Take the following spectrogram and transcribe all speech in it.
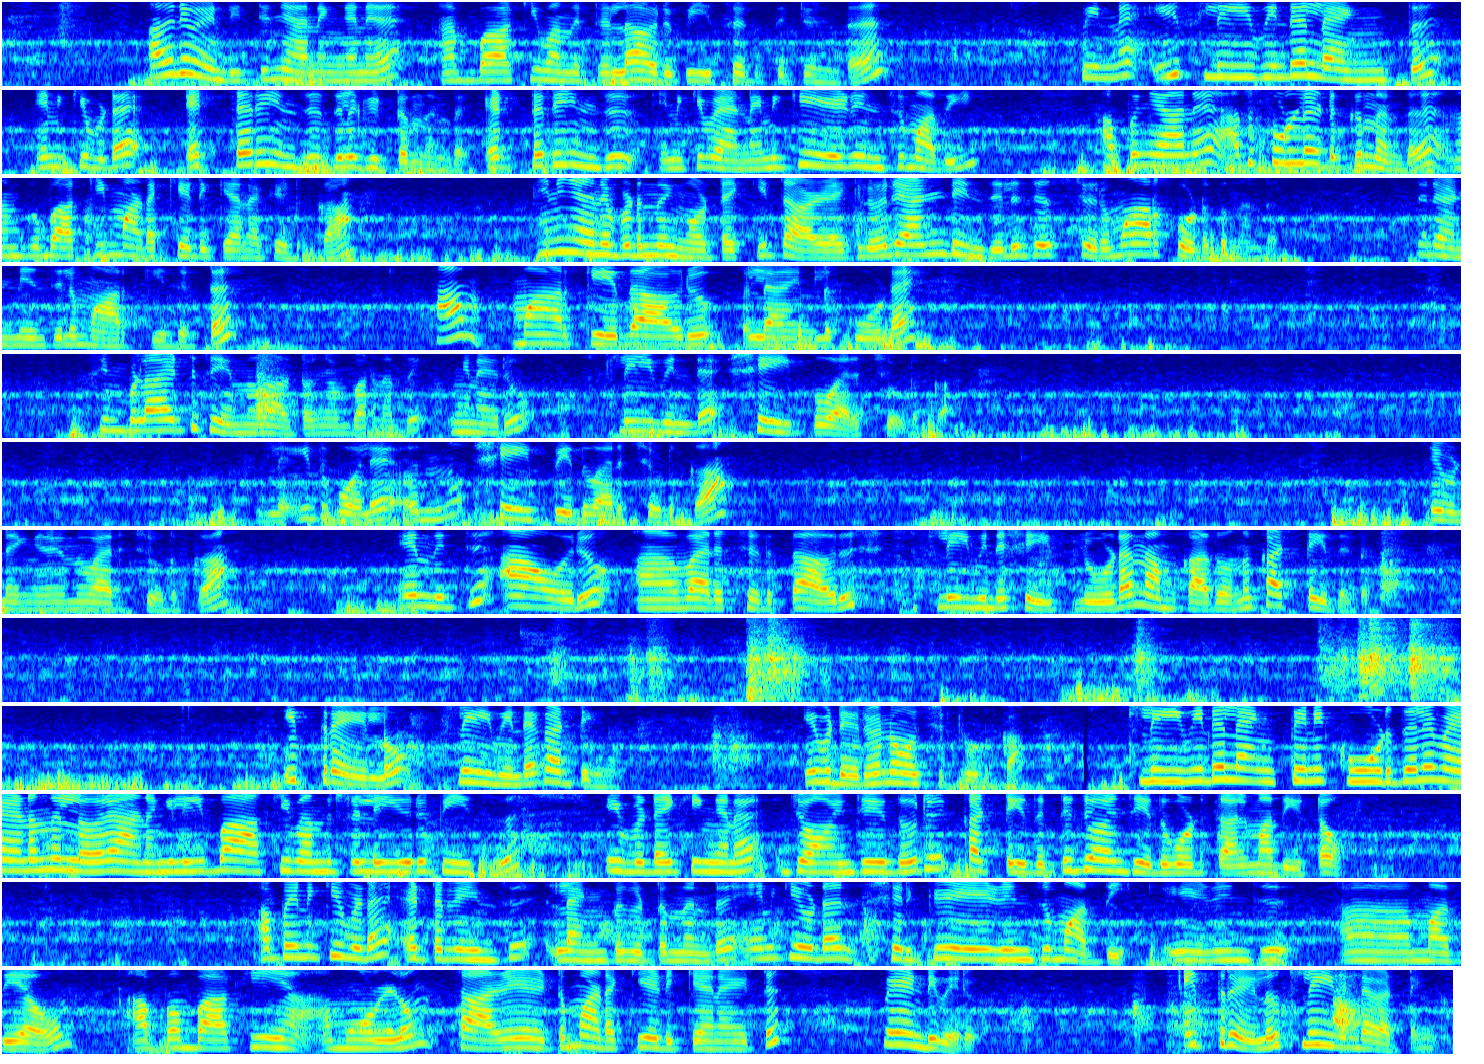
അതിന് വേണ്ടിയിട്ട് ഞാനിങ്ങനെ ബാക്കി വന്നിട്ടുള്ള ഒരു പീസ് എടുത്തിട്ടുണ്ട്. പിന്നെ ഈ സ്ലീവിന്റെ ലെങ്ത്ത് എനിക്കിവിടെ എട്ടര ഇഞ്ച് ഇതിൽ കിട്ടുന്നുണ്ട്. എട്ടര ഇഞ്ച് എനിക്ക് വേണം എനിക്ക് ഏഴ് ഇഞ്ച് മതി. അപ്പോൾ ഞാൻ അത് ഫുൾ എടുക്കുന്നുണ്ട്. നമുക്ക് ബാക്കി മടക്കി എടുക്കാനൊക്കെ എടുക്കാം. ഇനി ഞാൻ ഇവിടുന്ന് ഇങ്ങോട്ടേക്ക് താഴേക്ക് ഒരു രണ്ട് ഇഞ്ചിൽ ജസ്റ്റ് ഒരു മാർക്ക് കൊടുക്കുന്നുണ്ട്. രണ്ട് ഇഞ്ചിൽ മാർക്ക് ചെയ്തിട്ട് ആ മാർക്ക് ചെയ്ത ആ ഒരു ലൈനിൽ കൂടെ സിമ്പിളായിട്ട് ചെയ്യുന്നതാട്ടോ ഞാൻ പറഞ്ഞത്. ഇങ്ങനെ ഒരു സ്ലീവിന്റെ ഷേപ്പ് വരച്ചു കൊടുക്കാം. ഇതുപോലെ ഒന്ന് ഷേപ്പ് ചെയ്ത് വരച്ചു കൊടുക്കുക ഇവിടെ ഇങ്ങനെ ഒന്ന് വരച്ചു കൊടുക്കുക. എന്നിട്ട് ആ ഒരു വരച്ചെടുത്ത ആ ഒരു സ്ലീവിന്റെ ഷേപ്പിലൂടെ നമുക്കതൊന്ന് കട്ട് ചെയ്തെടുക്കാം. ഇത്രയേ ഉള്ളൂ സ്ലീവിന്റെ കട്ടിങ്. ഇവിടെ ഒരു നോച്ചിട്ട് കൊടുക്കാം. സ്ലീവിന്റെ ലെങ്ത്തിന് കൂടുതൽ വേണമെന്നുള്ളവരാണെങ്കിൽ ഈ ബാക്കി വന്നിട്ടുള്ള ഈ ഒരു പീസ് ഇവിടേക്ക് ഇങ്ങനെ ജോയിൻ ചെയ്ത് ഒരു കട്ട് ചെയ്തിട്ട് ജോയിൻ ചെയ്ത് കൊടുത്താൽ മതി കേട്ടോ. അപ്പോൾ എനിക്കിവിടെ എട്ടര ഇഞ്ച് ലെങ്ത് കിട്ടുന്നുണ്ട്. എനിക്കിവിടെ ശരിക്കും ഏഴ് ഇഞ്ച് മതി. ഏഴ് ഇഞ്ച് മതിയാവും. അപ്പം ബാക്കി മുകളിലും താഴെയായിട്ട് മടക്കി അടിക്കാനായിട്ട് വേണ്ടി വരും. ഇത്രയേ ഉള്ളൂ സ്ലീവിന്റെ കട്ടിങ്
